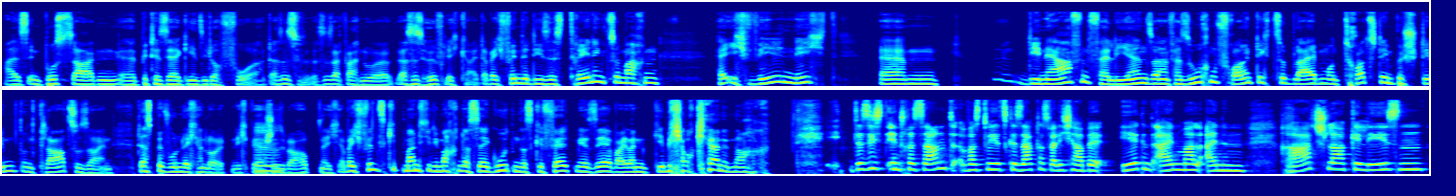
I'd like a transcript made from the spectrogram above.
als im Bus sagen, äh, bitte sehr, gehen Sie doch vor. Das ist, das ist einfach nur, das ist Höflichkeit. Aber ich finde, dieses Training zu machen, hey, ich will nicht ähm, die Nerven verlieren, sondern versuchen, freundlich zu bleiben und trotzdem bestimmt und klar zu sein. Das bewundere ich an Leuten. Ich beherrsche mhm. das überhaupt nicht. Aber ich finde, es gibt manche, die machen das sehr gut und das gefällt mir sehr, weil dann gebe ich auch gerne nach. Das ist interessant, was du jetzt gesagt hast, weil ich habe irgendeinmal einen Ratschlag gelesen,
